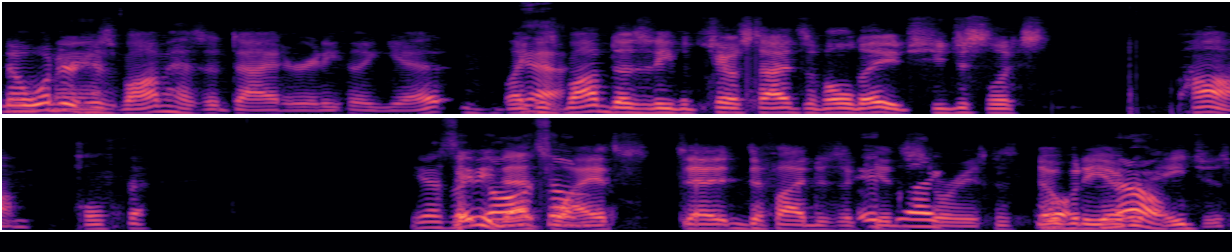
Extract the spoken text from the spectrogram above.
No Oh, wonder man. his mom hasn't died or anything yet. Like Yeah. his mom doesn't even show signs of old age. She just looks calm. Whole fa- Yeah, it's Maybe like, oh, that's it's why okay. it's de- defined as a kid's like- story, because well, nobody ever no. ages.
